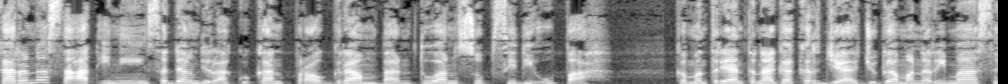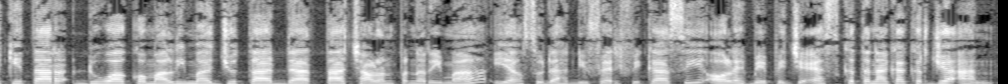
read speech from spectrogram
karena saat ini sedang dilakukan program bantuan subsidi upah. Kementerian Tenaga Kerja juga menerima sekitar 2,5 juta data calon penerima yang sudah diverifikasi oleh BPJS Ketenagakerjaan.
